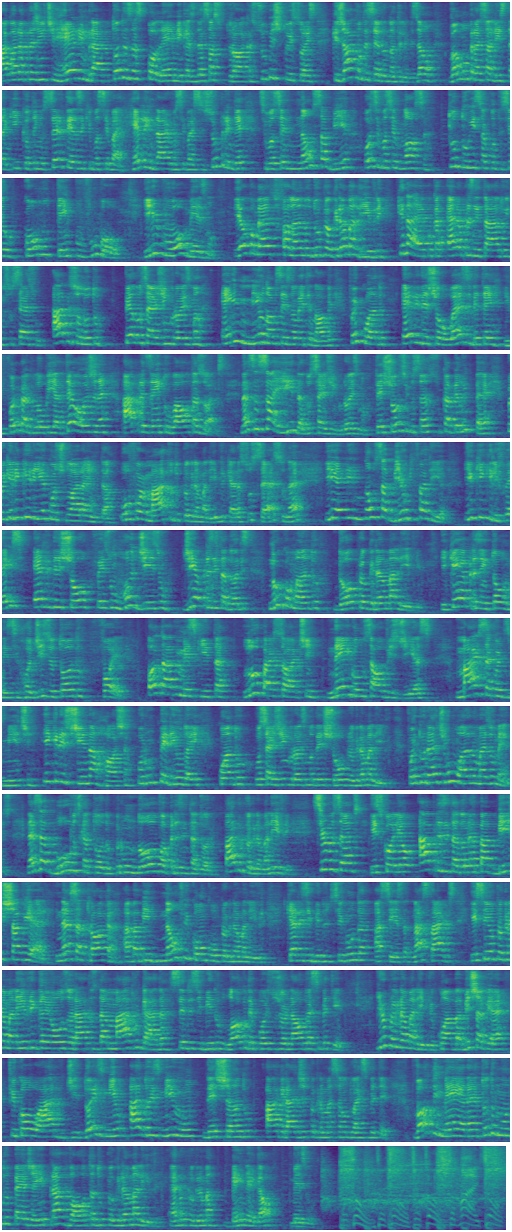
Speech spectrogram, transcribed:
Agora para a gente relembrar todas as polêmicas dessas trocas, substituições que já aconteceram na televisão, vamos para essa lista aqui que eu tenho certeza que você vai relembrar, você vai se surpreender se você não sabia ou se você, nossa, tudo isso aconteceu como o tempo voou. E voou mesmo. E eu começo falando do programa Livre, que na época era apresentado em sucesso absoluto pelo Sérgio Groisman em 1999. Foi quando ele deixou o SBT e foi para a Globo e até hoje né, apresenta o Altas Horas. Nessa saída do Sérgio Groisman, deixou o Silvio Santos o cabelo em pé, porque ele queria continuar ainda o formato do programa livre, que era sucesso, né? E ele não sabia o que faria. E o que, que ele fez? Ele deixou, fez um rodízio de apresentadores no comando do programa livre. E quem apresentou nesse rodízio todo foi Otávio Mesquita, Lu Barsotti, Ney Gonçalves Dias, Márcia Goldsmith e Cristina Rocha por um período aí quando o Serginho Grossman deixou o programa livre. Foi durante um ano mais ou menos. Nessa busca toda por um novo apresentador para o programa livre, Silvio Santos escolheu a apresentadora Babi Xavier. E nessa troca, a Babi não ficou com o programa livre, que era exibido de segunda a sexta nas tardes, e sim o programa livre ganhou os horários da madrugada, sendo exibido logo depois do jornal do SBT. E o programa livre com a Babi Xavier ficou ao ar de 2000 a 2001, deixando a grade de programação do SBT. Volta e meia, né? Todo mundo pede aí pra volta do programa livre. Era um programa bem legal mesmo. som, som,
